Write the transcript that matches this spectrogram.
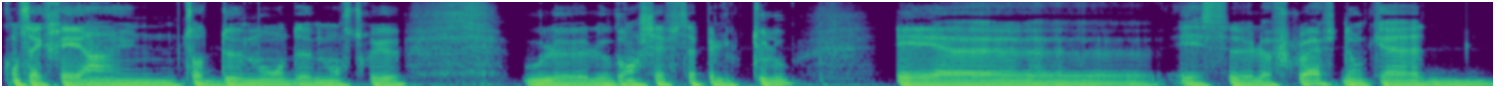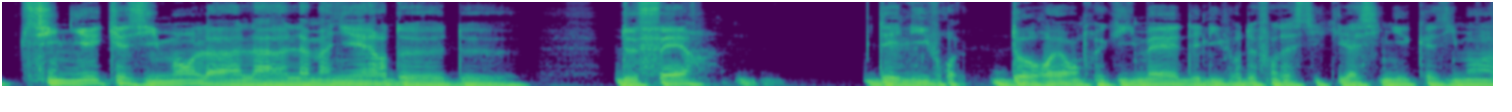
consacré à une sorte de monde monstrueux où le, le grand chef s'appelle Cthulhu. Et, euh, et ce Lovecraft donc a signé quasiment la, la, la manière de, de, de faire des livres d'horreur entre guillemets, des livres de fantastique. Il a signé quasiment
